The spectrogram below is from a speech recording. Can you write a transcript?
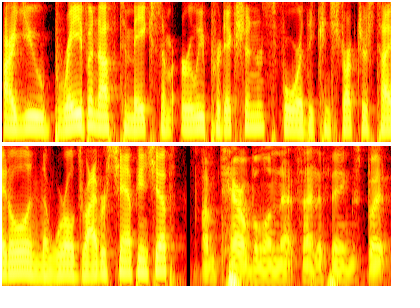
Are you brave enough to make some early predictions for the constructors title and the world drivers championship? I'm terrible on that side of things but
